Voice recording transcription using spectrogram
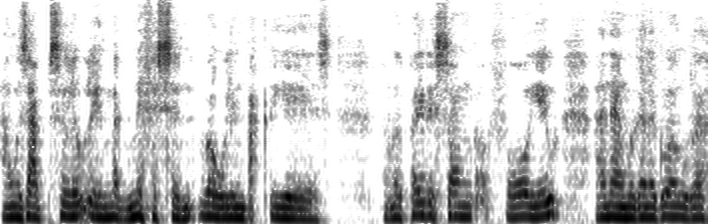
and was absolutely magnificent rolling back the years. I'm going to play this song for you and then we're going to go over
